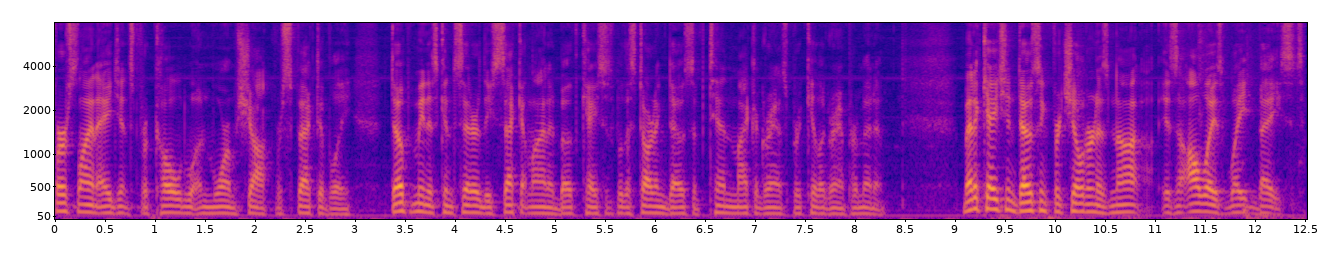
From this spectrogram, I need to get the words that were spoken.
first line agents for cold and warm shock, respectively. Dopamine is considered the second line in both cases with a starting dose of 10 micrograms per kilogram per minute. Medication dosing for children is not is always weight based.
